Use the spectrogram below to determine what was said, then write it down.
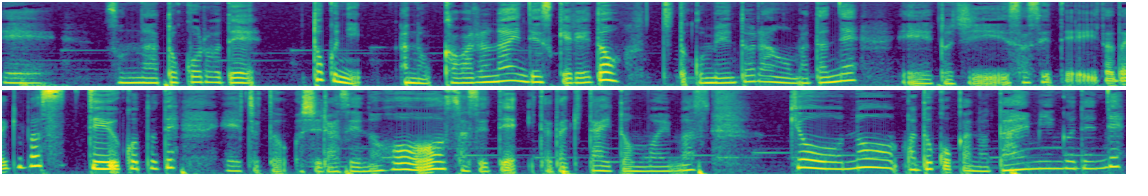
えー、そんなところで特にあの変わらないんですけれどちょっとコメント欄をまたね、えー、閉じさせていただきますっていうことで、えー、ちょっとお知らせの方をさせていただきたいと思います。今日の、まあ、どこかのタイミングでね、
